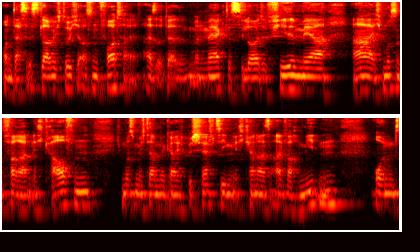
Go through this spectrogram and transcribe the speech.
Und das ist, glaube ich, durchaus ein Vorteil. Also da, man merkt, dass die Leute viel mehr, ah, ich muss ein Fahrrad nicht kaufen, ich muss mich damit gar nicht beschäftigen, ich kann das einfach mieten. Und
